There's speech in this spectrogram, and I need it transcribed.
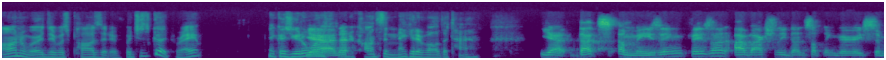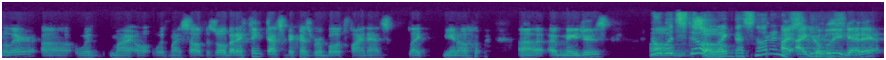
onwards it was positive which is good right? Because you don't Yeah, want to be a constant negative all the time Yeah, that's amazing, Faizan. I've actually done something very similar uh, with my with myself as well, but I think that's because we're both finance, like you know, uh, uh, majors. no but Um, still so like that's not an I, I completely get it,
